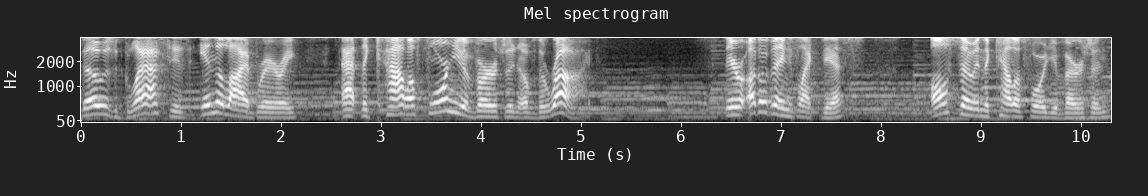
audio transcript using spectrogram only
those glasses in the library at the California version of the ride. There are other things like this. Also, in the California version,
